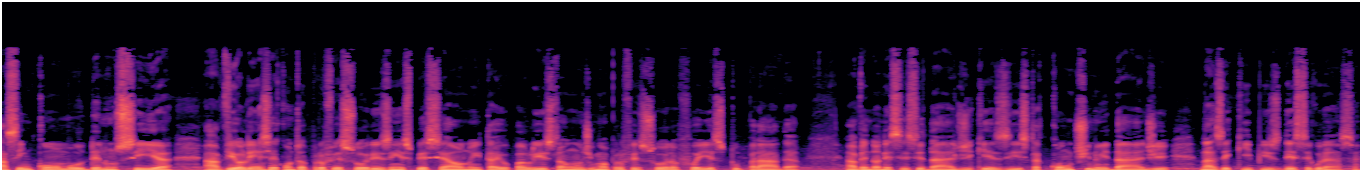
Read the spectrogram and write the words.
assim como denuncia a violência contra professores, em especial no Itaú Paulista, onde uma professora foi estuprada, havendo a necessidade que exista continuidade nas equipes de segurança.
